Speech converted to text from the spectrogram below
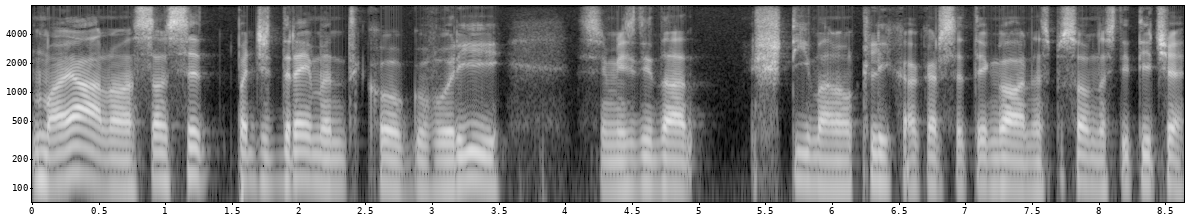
Ma ja, no, sem se pač Draymond, ko govori, se mi zdi, da štimano klika, kar se te govne sposobnosti tiče,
